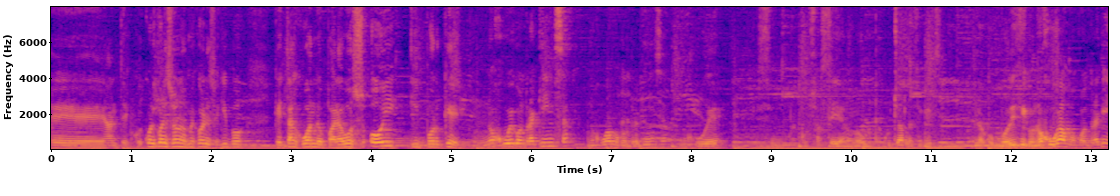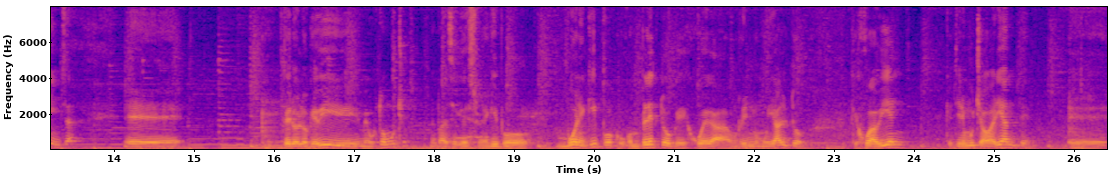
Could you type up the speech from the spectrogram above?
eh, antes. ¿Cu- ¿Cuáles son los mejores equipos que están jugando para vos hoy y por qué? No jugué contra Quinza, no jugamos contra Quinza, no jugué, es cosa fea, no me gusta escucharla, así que la modifico. No jugamos contra Quinza, eh, pero lo que vi me gustó mucho. Me parece que es un equipo, un buen equipo, co- completo, que juega a un ritmo muy alto, que juega bien, que tiene mucha variante. Eh,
